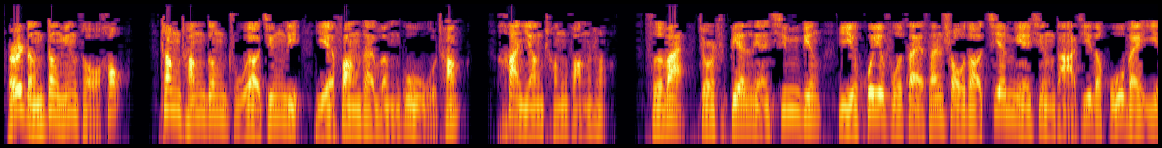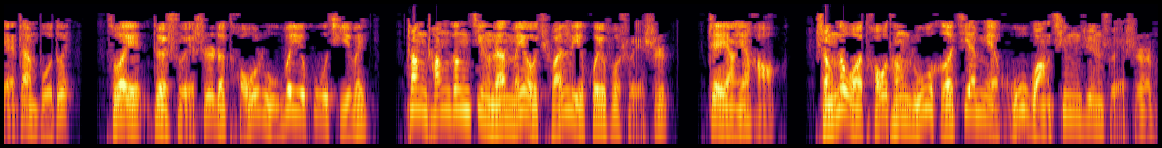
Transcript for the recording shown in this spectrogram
而等邓明走后，张长庚主要精力也放在稳固武昌、汉阳城防上。此外，就是编练新兵，以恢复再三受到歼灭性打击的湖北野战部队。所以，对水师的投入微乎其微。张长庚竟然没有全力恢复水师，这样也好，省得我头疼如何歼灭湖广清军水师了。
